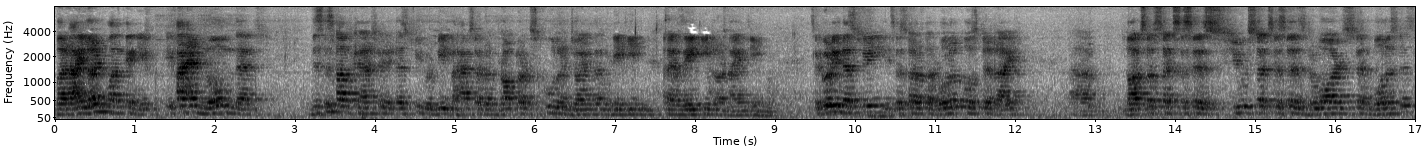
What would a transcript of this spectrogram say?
But I learned one thing. If, if I had known that this is how financial industry would be, perhaps I would have dropped out of school and joined them at 18, when I was 18 or 19. It's a good industry. It's a sort of a roller coaster ride. Uh, lots of successes, huge successes, rewards and bonuses.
